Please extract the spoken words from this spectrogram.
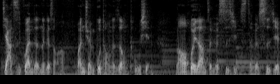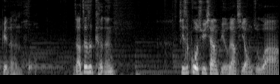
价值观的那个什么完全不同的这种凸显，然后会让整个世界整个世界变得很活。你知道，这是可能。其实过去像比如说像七龙珠啊。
